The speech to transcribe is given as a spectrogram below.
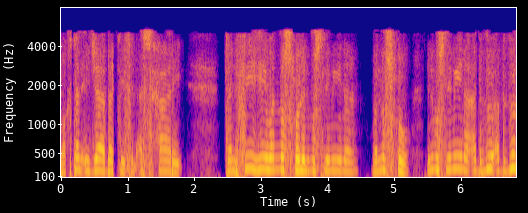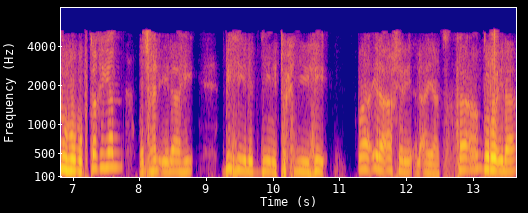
وقت الإجابة في الأسحار. تلفيه والنصح للمسلمين. والنصح للمسلمين أبذله مبتغيا وجه الإله. به للدين تحييه. وإلى آخر الآيات. فانظروا إلى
